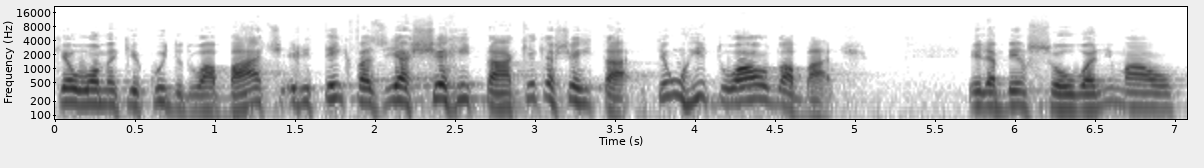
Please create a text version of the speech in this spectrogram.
que é o homem que cuida do abate, ele tem que fazer a xerritá. O que é a xerritá? Tem um ritual do abate. Ele abençoa o animal,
